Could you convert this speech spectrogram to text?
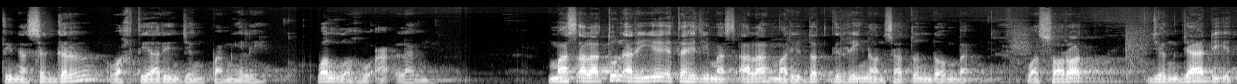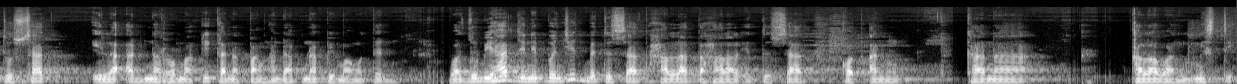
tina seger waktiarin jeung pamilih. Wallahu a'lam. Mas'alatun ari eta hiji masalah maridot gering naon satun domba. Wasorot jeung jadi itu sat ila adna romaki kana panghandapna pi mautin wa zubihat jini pencit betu sat halal tahalal itu sat qatan kana kalawan misti.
